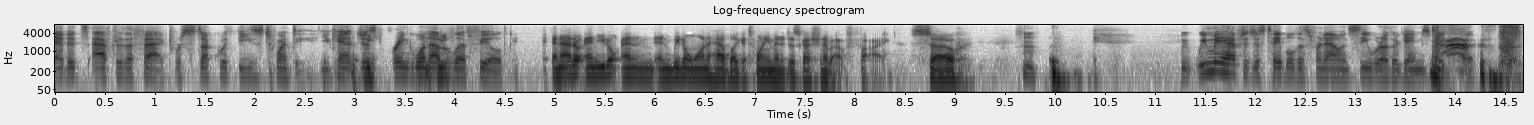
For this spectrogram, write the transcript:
edits after the fact. We're stuck with these 20. You can't just bring one out of left field. And I don't, and you don't, and and we don't want to have like a twenty minute discussion about phi. So We, we may have to just table this for now and see what other games make the,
